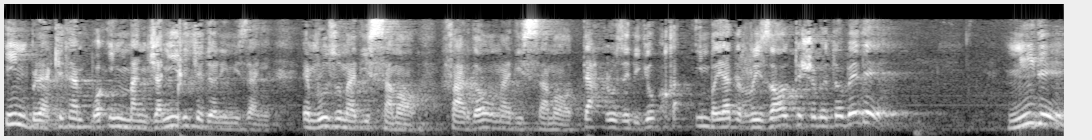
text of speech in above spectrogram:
این برکت هم با این منجنیقی که داری می‌زنی. امروز اومدی سما فردا اومدی سما. ده روز دیگه این باید ریزالتش رو به تو بده. میده.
